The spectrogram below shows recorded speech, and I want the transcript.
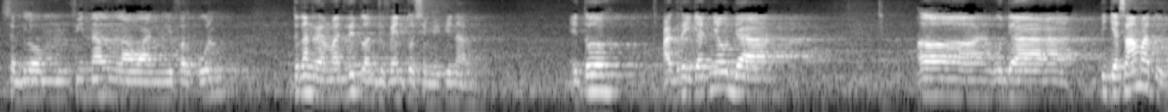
sebelum final melawan Liverpool. Itu kan Real Madrid lawan Juventus semifinal. Itu agregatnya udah eh, udah tiga sama tuh.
